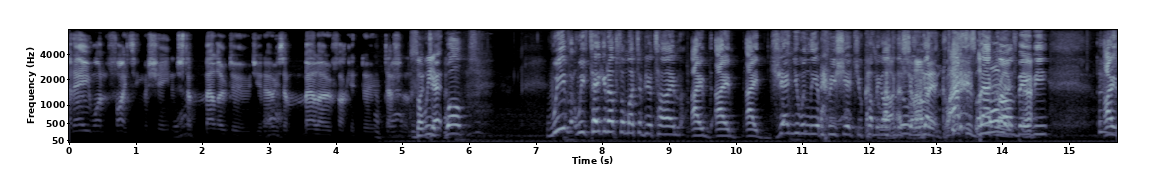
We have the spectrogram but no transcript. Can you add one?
an A1 fighting machine and just a mellow dude. You know, he's a mellow fucking dude. Definitely. So we. Well, we've we've taken up so much of your time. I I I genuinely appreciate you coming onto the show. We got it. the glasses I love background, it. baby. I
